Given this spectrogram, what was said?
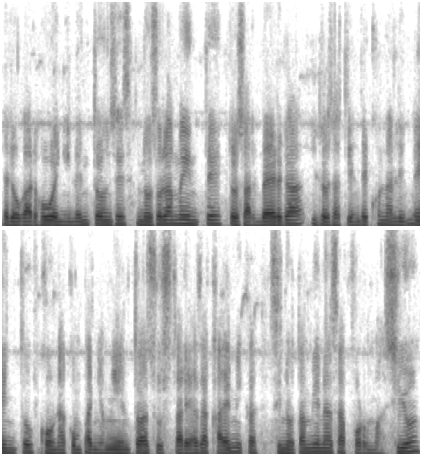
El hogar juvenil entonces no solamente los alberga y los atiende con alimento, con acompañamiento a sus tareas académicas, sino también a esa formación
